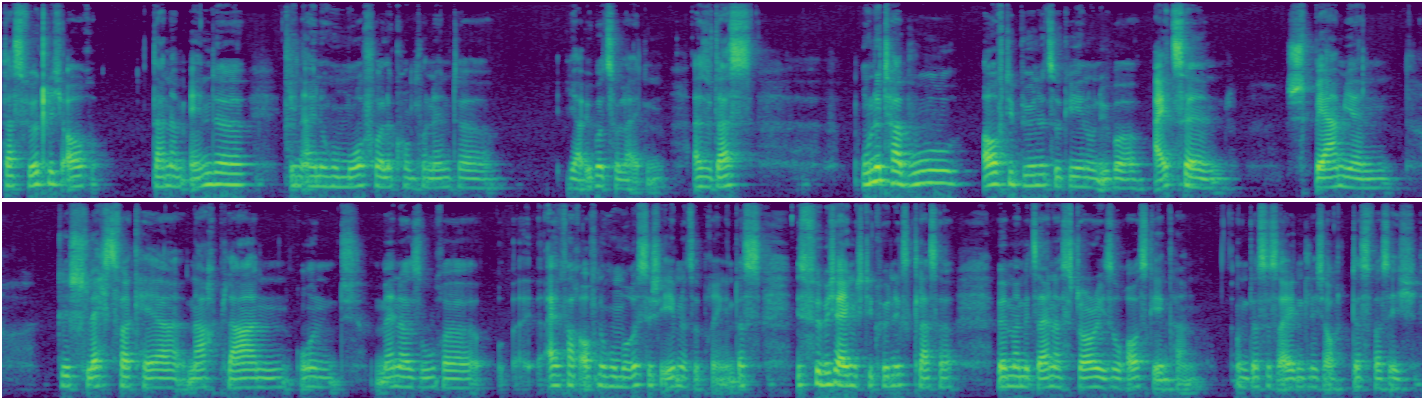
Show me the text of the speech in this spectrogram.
das wirklich auch dann am Ende in eine humorvolle Komponente ja, überzuleiten. Also das ohne Tabu auf die Bühne zu gehen und über Eizellen, Spermien, Geschlechtsverkehr nach Plan und Männersuche einfach auf eine humoristische Ebene zu bringen. Das ist für mich eigentlich die Königsklasse, wenn man mit seiner Story so rausgehen kann. Und das ist eigentlich auch das, was ich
